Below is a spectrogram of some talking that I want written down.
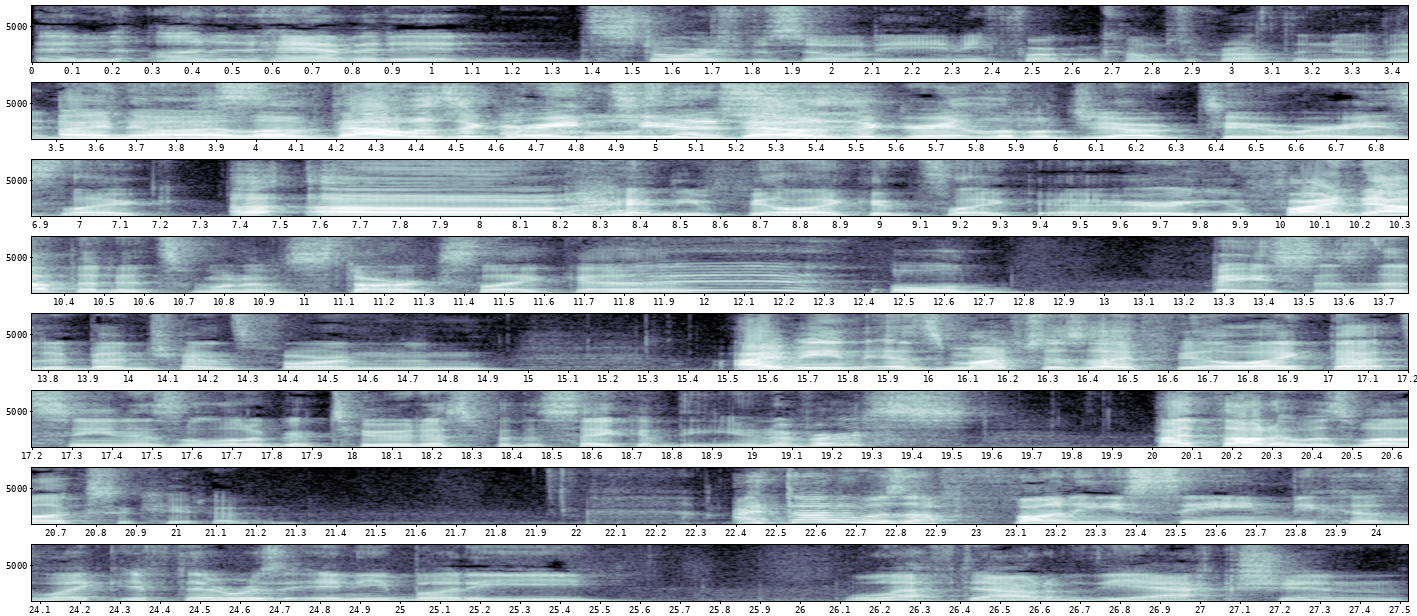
an uninhabited storage facility, and he fucking comes across the new Avengers I know. I love that. Was a great cool too. that That, was a great little joke too, where he's like, "Uh oh," and you feel like it's like, uh, or you find out that it's one of Stark's like uh, Eh. old bases that had been transformed. And I mean, as much as I feel like that scene is a little gratuitous for the sake of the universe, I thought it was well executed. I thought it was a funny scene because, like, if there was anybody left out of the action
